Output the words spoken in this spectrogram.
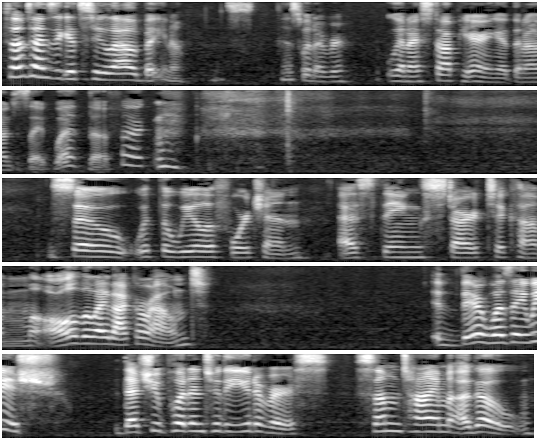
Sometimes it gets too loud, but you know, it's, it's whatever. When I stop hearing it, then I'm just like, what the fuck? so, with the Wheel of Fortune, as things start to come all the way back around, there was a wish that you put into the universe some time ago.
